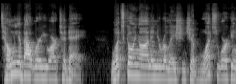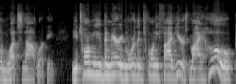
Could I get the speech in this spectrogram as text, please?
tell me about where you are today. What's going on in your relationship? What's working and what's not working? You told me you've been married more than 25 years. My hope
